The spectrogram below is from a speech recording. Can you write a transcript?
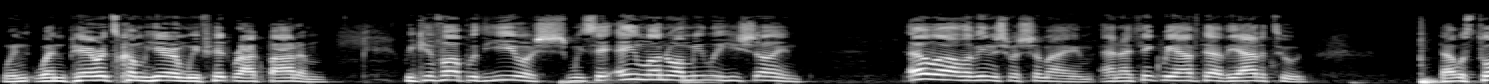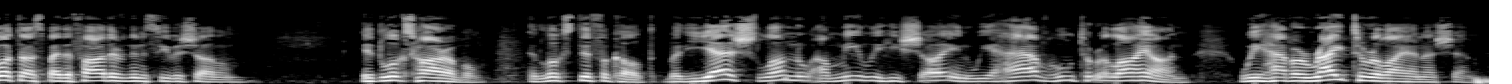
When when parents come here and we've hit rock bottom, we give up with Yush. We say, Ein lanu amili hishain. Ella alavinish v'shamayim. And I think we have to have the attitude that was taught to us by the father of the Nesivas Shalom. It looks horrible. It looks difficult. But yesh lanu amili hishain. We have who to rely on. We have a right to rely on Hashem.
